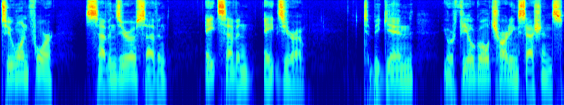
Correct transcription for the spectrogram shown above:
214 707 8780 to begin your field goal charting sessions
